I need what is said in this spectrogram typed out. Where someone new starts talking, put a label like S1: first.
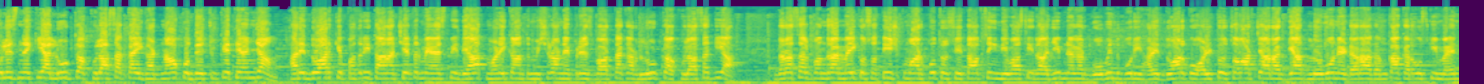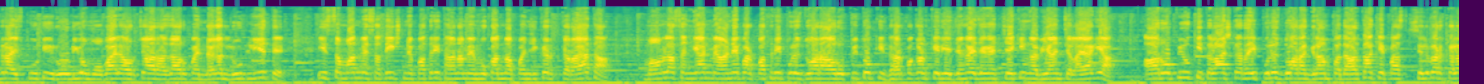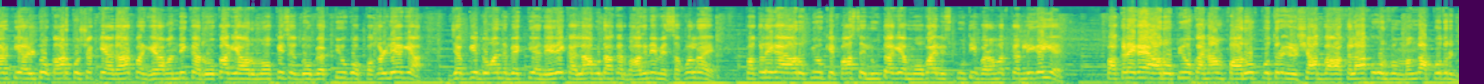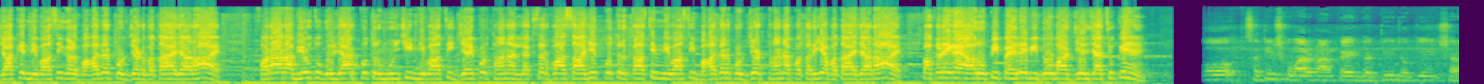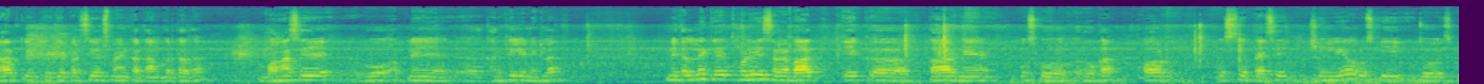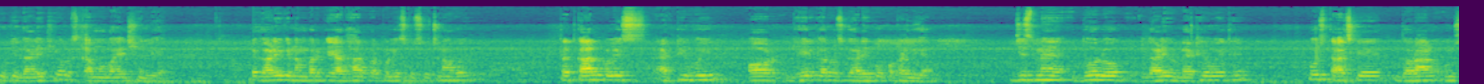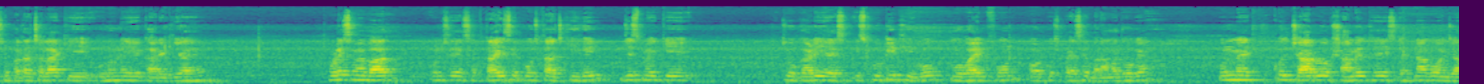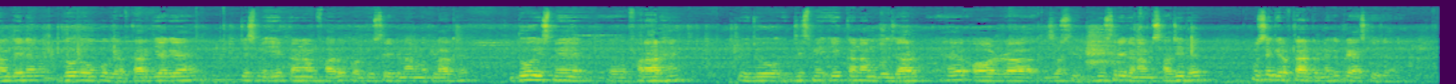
S1: Police ने किया लूट का खुलासा। कई घटनाओं को दे चुके थे अंजाम। हरिद्वार के पथरी थाना क्षेत्र में एसपी देहात मणिकांत मिश्रा ने प्रेस वार्ता कर लूट का खुलासा किया। दरअसल 15 मई को सतीश कुमार पुत्र सीताब सिंह निवासी राजीव नगर गोविंदपुरी हरिद्वार को अल्टो सवार चार अज्ञात लोगों ने डरा धमका कर उसकी महिंद्रा स्कूटी, रोडियो, मोबाइल और चार हज़ार रूपए नगद लूट लिए थे। इस संबंध में सतीश ने पथरी थाना में मुकदमा पंजीकृत कराया था। मामला संज्ञान में आने पर पथरी पुलिस द्वारा आरोपितों की धरपकड़ के लिए जगह जगह चेकिंग अभियान चलाया गया। आरोपियों की तलाश कर रही पुलिस द्वारा ग्राम पदार्था के पास सिल्वर कलर की अल्टो कार को शक के आधार पर घेराबंदी कर रोका गया और मौके से दो व्यक्तियों को पकड़ लिया गया, जबकि दो अन्य व्यक्ति अंधेरे का लाभ उठाकर भागने में सफल रहे। पकड़े गए आरोपियों के पास से लूटा गया मोबाइल स्कूटी बरामद कर ली गई है। पकड़े गए आरोपियों का नाम फारूक पुत्र इरशाद व अखलाक उर्फ़ मंगा पुत्र जाकिर निवासीगढ़ बहादुरपुर जट बताया जा रहा है। फरार अभियुक्त गुलजार पुत्र मुंशी निवासी जयपुर थाना लक्सर व साजिद पुत्र कासिम निवासी बहादुरपुर जट थाना पतरिया बताया जा रहा है। पकड़े गए आरोपी पहले भी दो बार जेल जा चुके हैं।
S2: वो सतीश कुमार नाम का एक व्यक्ति जो कि शराब के ठेके पर सेल्समैन का काम करता था, वहाँ से वो अपने घर के लिए निकला। निकलने के थोड़े ही समय बाद एक कार ने उसको रोका और उससे पैसे छीन लिए और उसकी जो स्कूटी गाड़ी थी और उसका मोबाइल छीन लिया। गाड़ी के नंबर के आधार पर पुलिस को सूचना हुई। तत्काल पुलिस एक्टिव हुई और घेर कर उस गाड़ी को पकड़ लिया, जिसमें दो लोग गाड़ी में बैठे हुए थे। पूछताछ के दौरान उनसे पता चला कि उन्होंने ये कार्य किया है। थोड़े समय बाद उनसे सख्ताई से पूछताछ की गई, जिसमें कि जो गाड़ी है स्कूटी थी वो मोबाइल फ़ोन और कुछ पैसे बरामद हो गए। उनमें कुल चार लोग शामिल थे इस घटना को अंजाम देने में। दो लोगों को गिरफ़्तार किया गया है, जिसमें एक का नाम फारूक और दूसरे का नाम अखलाक है। दो इसमें फरार हैं, जो जिसमें एक का नाम गुलजार है और दूसरे का नाम साजिद है। उसे गिरफ़्तार करने के प्रयास किए जा रहे हैं।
